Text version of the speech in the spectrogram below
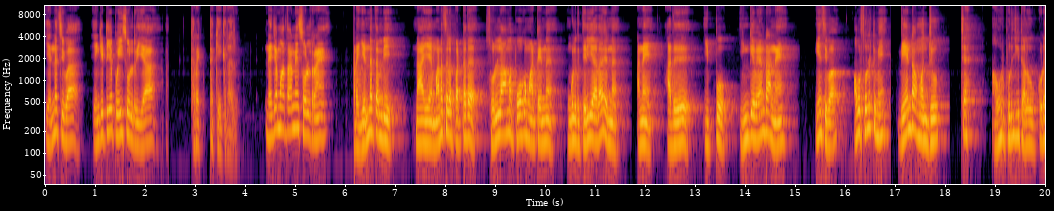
என்ன சிவா எங்கிட்டயே பொய் சொல்கிறியா கரெக்டாக கேட்குறாரு நிஜமாக தானே சொல்கிறேன் அட என்ன தம்பி? நான் என் மனசில் பட்டதை சொல்லாமல் போக மாட்டேன்னு உங்களுக்கு தெரியாதா என்ன? அண்ணே அது இப்போ இங்கே வேண்டாண்ணே. ஏன் சிவா? அவர் சொல்லட்டுமே. வேண்டாம் மஞ்சு. ச்சே அவர் புரிஞ்சுக்கிட்ட அளவுக்கு கூட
